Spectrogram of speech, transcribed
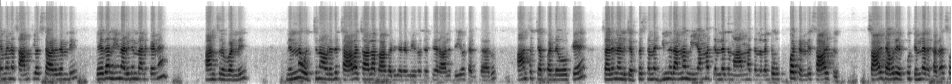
ఏమైనా సామెతలు వస్తే అడగండి. లేదా నేను అడిగిన దానికైనా ఆన్సర్ ఇవ్వండి. నిన్న వచ్చిన ఆవిడైతే చాలా చాలా బాగా అడిగారండి. ఈరోజు అయితే రాలేదు. దియోట్ అడిగారు. ఆన్సర్ చెప్పండి. ఓకే. సరేనండి చెప్పేస్తాను. గిన్నెడన్నా మీ అమ్మ తినలేదు మా అమ్మ తినలేదు అంటే ఉప్పు అండి. సాల్ట్. సాల్ట్ ఎవరు ఎక్కువ తినలేరు కదా. సో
